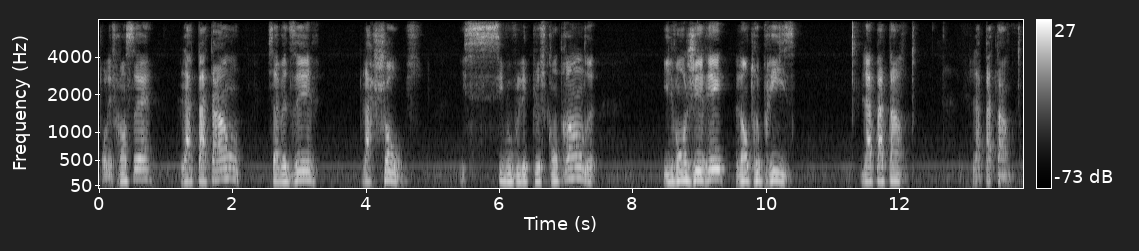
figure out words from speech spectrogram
Pour les Français, la patente, ça veut dire la chose. Et si vous voulez plus comprendre, ils vont gérer l'entreprise, la patente, la patente.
